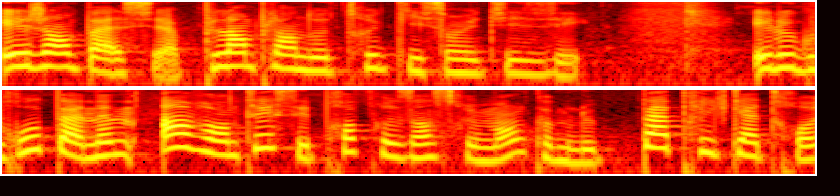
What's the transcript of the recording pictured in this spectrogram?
et j'en passe, il y a plein plein d'autres trucs qui sont utilisés. Et le groupe a même inventé ses propres instruments comme le paprika trot,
